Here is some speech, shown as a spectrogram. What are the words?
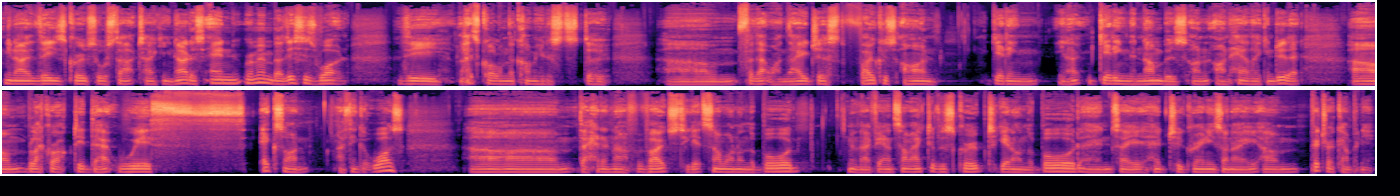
you know, these groups will start taking notice. And remember, this is what the, let's call them the communists do um, for that one. They just focus on getting, you know, getting the numbers on, on how they can do that. Um, BlackRock did that with Exxon, I think it was. Um, they had enough votes to get someone on the board, and they found some activist group to get on the board, and they had two greenies on a um, petro company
